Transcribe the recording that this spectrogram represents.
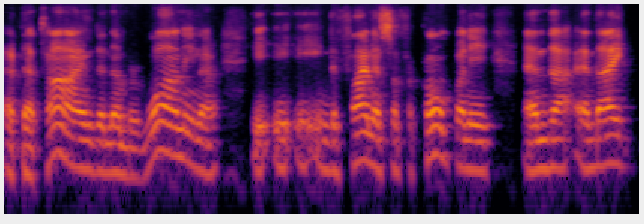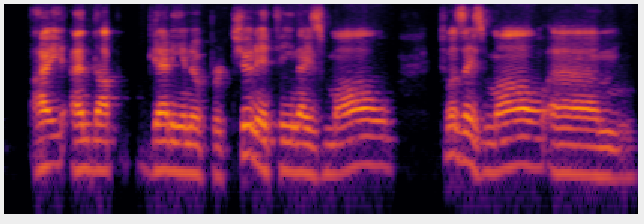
at that time the number one in a in, in the finance of a company and uh, and i i end up getting an opportunity in a small it was a small um,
